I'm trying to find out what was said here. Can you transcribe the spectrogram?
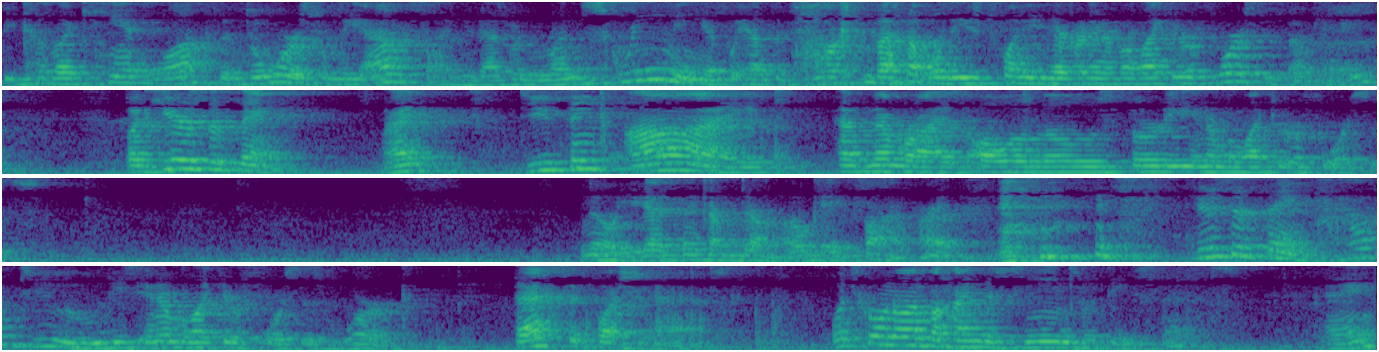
Because I can't lock the doors from the outside. You guys would run screaming if we have to talk about all these 20 different intermolecular forces, okay? But here's the thing, right? Do you think I have memorized all of those 30 intermolecular forces? No, you guys think I'm dumb. Okay, fine, all right. Here's the thing, how do these intermolecular forces work? That's the question to ask. What's going on behind the scenes with these things? Okay?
